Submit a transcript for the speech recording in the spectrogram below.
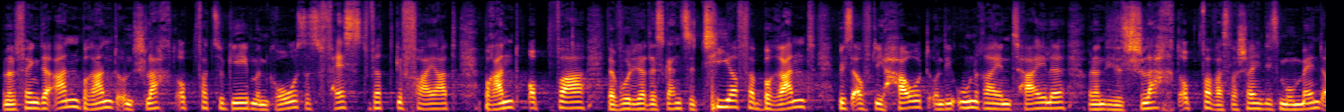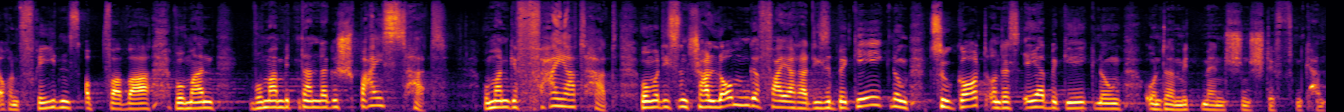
Und dann fängt er an, Brand- und Schlachtopfer zu geben. Ein großes Fest wird gefeiert. Brandopfer, da wurde ja das ganze Tier verbrannt bis auf die Haut und die unreinen Teile. Und dann dieses Schlachtopfer, was wahrscheinlich in diesem Moment auch ein Friedensopfer war, wo man, wo man miteinander gespeist hat wo man gefeiert hat, wo man diesen Shalom gefeiert hat, diese Begegnung zu Gott und dass er Begegnung unter Mitmenschen stiften kann.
